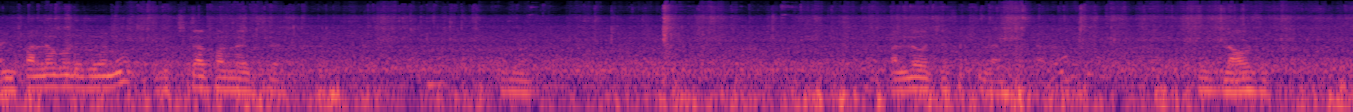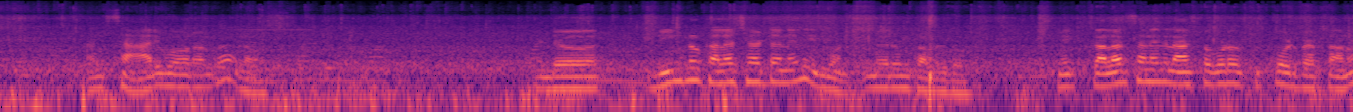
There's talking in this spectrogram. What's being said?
అండ్ పళ్ళు కూడా చూడండి రిచ్గా పళ్ళు ఇచ్చాడు. పళ్ళు వచ్చేసరికి ఇలా బ్లౌజ్ అండ్ శారీ ఓవరాల్గా ఇలా వస్తుంది. అండ్ దీంట్లో కలర్ షర్ట్ అనేది ఇదిగోండి మెరూన్ కలర్తో మీకు కలర్స్ అనేది లాస్ట్లో కూడా పిక్ ఒకటి పెడతాను.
